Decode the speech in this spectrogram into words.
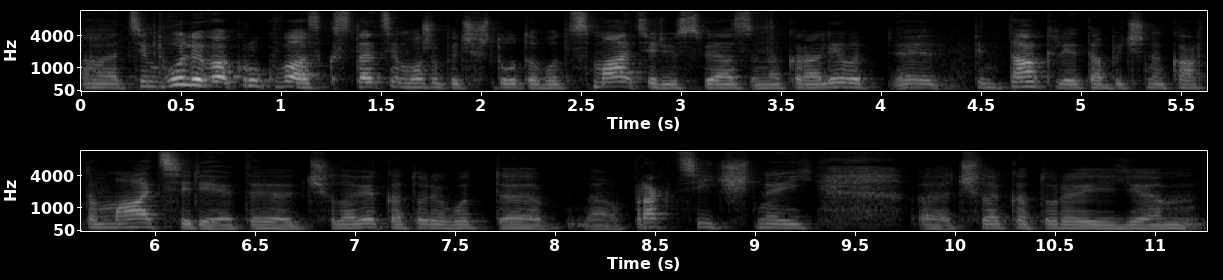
А, тем более вокруг вас, кстати, может быть что-то вот с матерью связано. Королева э, Пентакли – это обычно карта матери. Это человек, который вот э, а, практичный, э, человек, который эм,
